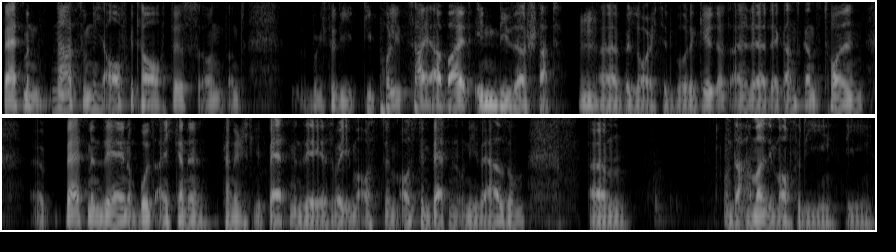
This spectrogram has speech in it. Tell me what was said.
Batman nahezu nicht aufgetaucht ist und, und wirklich so die, die Polizeiarbeit in dieser Stadt Mhm. äh, beleuchtet wurde. Gilt als eine der, der ganz, ganz tollen äh, Batman-Serien, obwohl es eigentlich keine, keine richtige Batman-Serie ist, aber eben aus dem, aus dem Batman-Universum. Ähm, und da haben halt eben auch so die, die,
